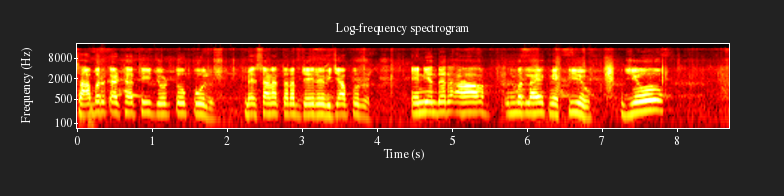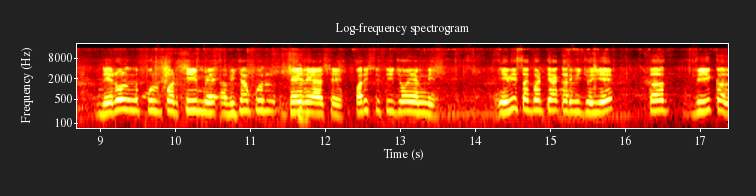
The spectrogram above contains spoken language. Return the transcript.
સાબરકાંઠાથી જોડતો પુલ મહેસાણા તરફ જઈ રહ્યો વિજાપુર. એની અંદર આ ઉંમરલાયક વ્યક્તિઓ, જેઓ દેરોલ પુલ પરથી વિજાપુર જઈ રહ્યા છે. પરિસ્થિતિ જો એમની. એવી સગવડ કરવી જોઈએ કે વ્હીકલ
